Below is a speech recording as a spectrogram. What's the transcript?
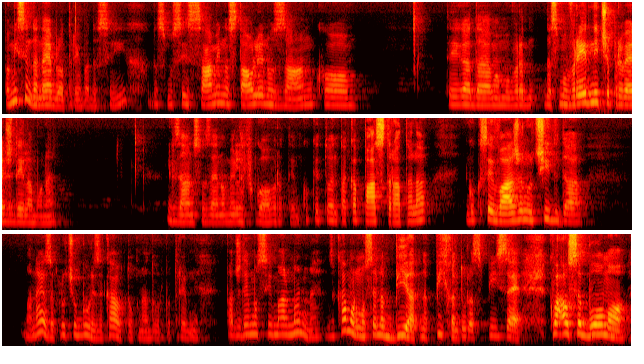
Pa mislim, da ne bi bilo treba, da se jih, da smo si sami nastavljeno zanko tega, da, vred, da smo vredni, če preveč delamo. Zanj so z eno imeli pogovor o tem, kako je to en taka pastratala kako se je važno učiti, da ne zaključil buri, zakaj je toliko nadur potrebnih. Pač dajmo si malo manj, ne? zakaj moramo se nabijati, napihati v razpise, kva vse bomo.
